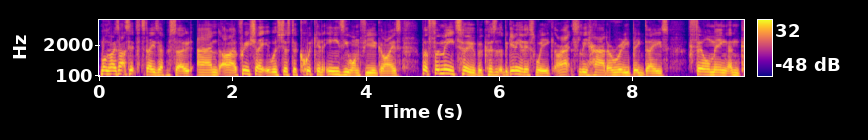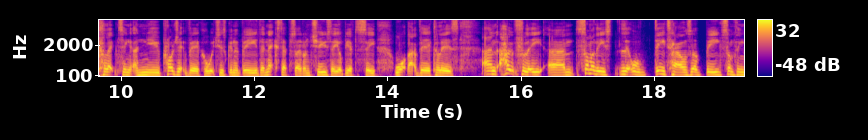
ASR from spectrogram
Well guys, that's it for today's episode and I appreciate it was just a quick and easy one for you guys, but for me too, because at the beginning of this week, I actually had a really big day's filming and collecting a new project vehicle, which is going to be the next episode on Tuesday. You'll be able to see what that vehicle is. And hopefully um, some of these little details will be something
